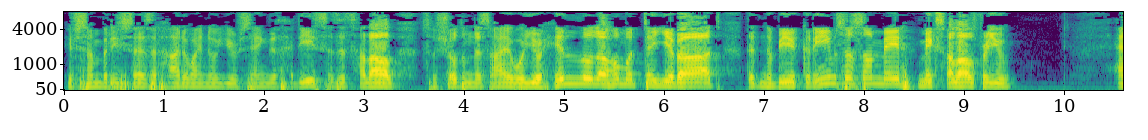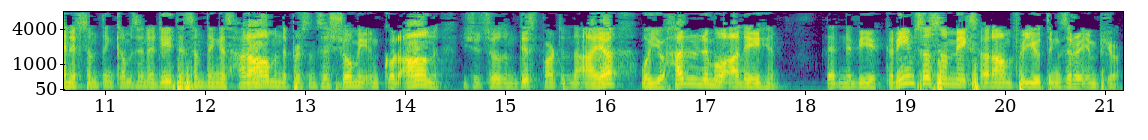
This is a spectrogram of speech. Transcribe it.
If somebody says that, how do I know you're saying the hadith says it's halal? So show them this ayah, وَيُحِلُّ لَهُمُ التَّيِّبَاتِ That Nabi Kareem Sallallahu made, makes halal for you. And if something comes in a date that something is haram and the person says, show me in Quran, you should show them this part of the ayah, وَيُحَرِّمُ عَلَيْهِمْ That Nabi Kareem Sassam makes haram for you, things that are impure.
